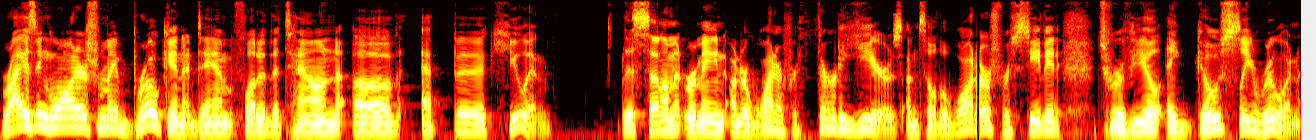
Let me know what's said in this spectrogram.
rising waters from a broken dam flooded the town of Epecuén. This settlement remained underwater for 30 years until the waters receded to reveal a ghostly ruin.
